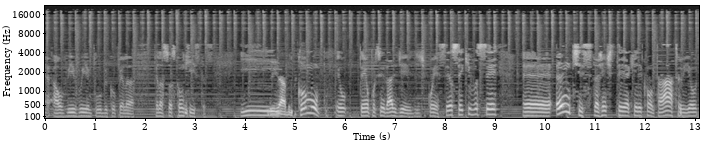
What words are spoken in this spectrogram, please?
é, ao vivo e em público pela, pelas suas conquistas. E Obrigado. como eu tenho a oportunidade de, de te conhecer, eu sei que você, é, antes da gente ter aquele contato e eu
